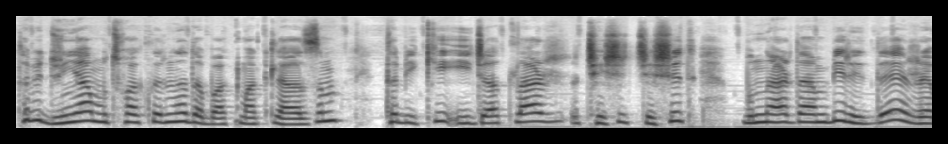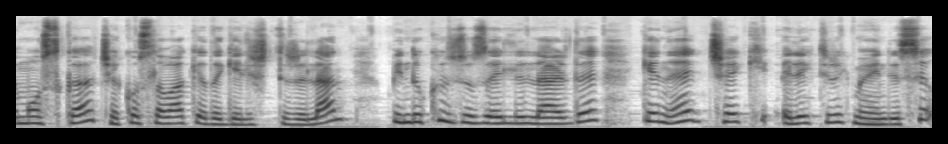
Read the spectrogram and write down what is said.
Tabi dünya mutfaklarına da bakmak lazım. Tabii ki icatlar çeşit çeşit. Bunlardan biri de Remoska, Çekoslovakya'da geliştirilen 1950'lerde gene Çek elektrik mühendisi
